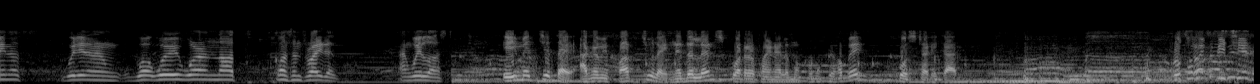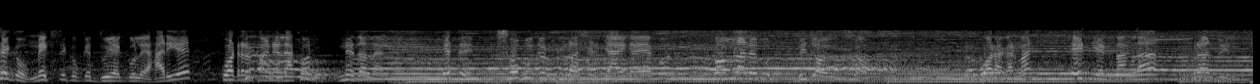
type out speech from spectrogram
minutes we didn't we were not concentrated and we lost. এই ম্যাচ জেতায় আগামী পাঁচ জুলাই নেদারল্যান্ডস কোয়ার্টার ফাইনালে মুখোমুখি হবে কোস্টারিকার প্রথমে পিছিয়ে থেকেও মেক্সিকোকে দুই এক গোলে হারিয়ে কোয়ার্টার ফাইনাল এখন নেদারল্যান্ড এতে সবুজের উল্লাসের জায়গায় এখন কমলা লেবুর বিজয় উৎসব। পরাগার মান এটিএন বাংলা ব্রাজিল।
